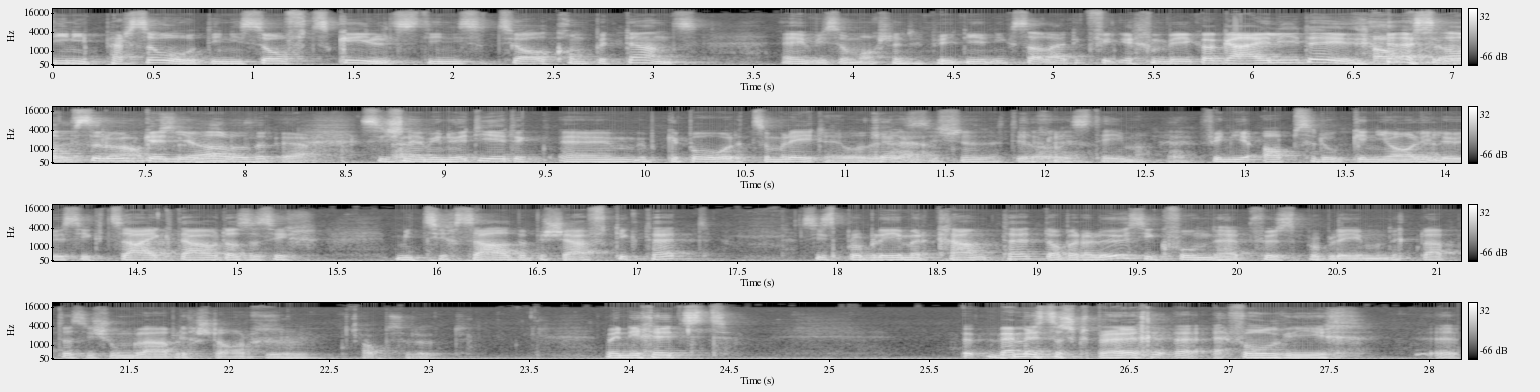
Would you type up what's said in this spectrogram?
deine Person, deine Soft Skills, deine Sozialkompetenz, hey, wieso machst du nicht eine Bedienungsanleitung? Finde ich eine mega geile Idee. Absolut, absolut, absolut genial, oder? Ja. Es ist ja. nämlich nicht jeder ähm, geboren zum Reden, oder? Genau. Das ist natürlich genau. ein Thema. Ja. Finde ich eine absolut geniale. Lösung. Zeigt auch, dass er sich mit sich selber beschäftigt hat, sein Problem erkannt hat, aber eine Lösung gefunden hat für das Problem. Und ich glaube, das ist unglaublich stark. Mhm. Absolut. Wenn ich jetzt wenn wir jetzt das Gespräch äh, erfolgreich äh,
